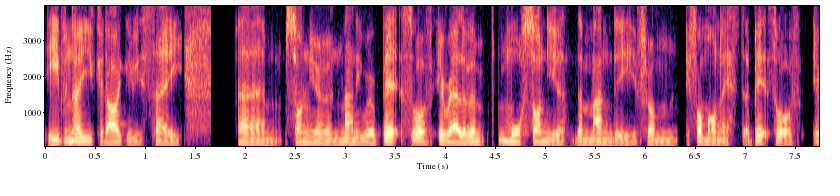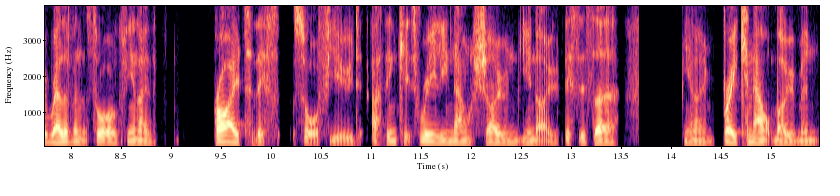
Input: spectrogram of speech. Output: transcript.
even though you could arguably say um, Sonya and Mandy were a bit sort of irrelevant, more Sonya than Mandy, if I'm if I'm honest, a bit sort of irrelevant, sort of you know, prior to this sort of feud. I think it's really now shown, you know, this is a you know breaking out moment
